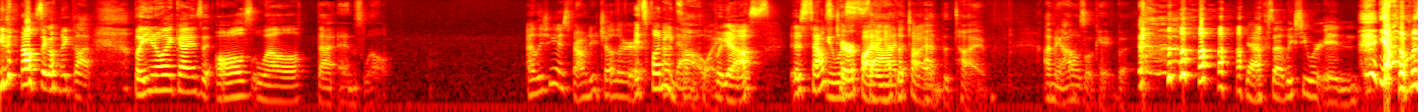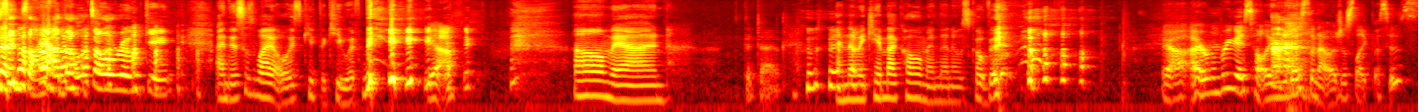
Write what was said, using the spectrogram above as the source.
and I was like, "Oh my god!" But you know what, guys? It all's well that ends well. At least you guys found each other. It's funny at some now, point. but it yeah, was- it sounds It terrifying at the time. At the time, I mean, I was okay, but yeah, because at least you were in. yeah, I was inside. I had the hotel room key, and this is why I always keep the key with me. Yeah, oh man. good time. And then we came back home, and then it was COVID. yeah, I remember you guys telling me this, and I was just like, "This is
